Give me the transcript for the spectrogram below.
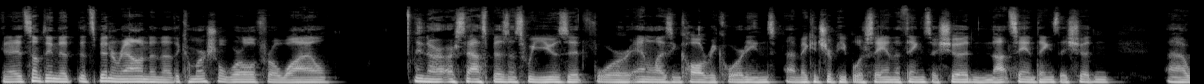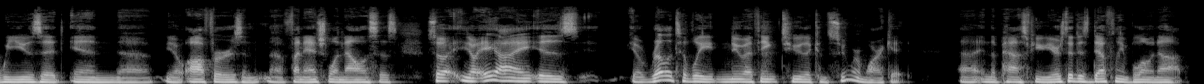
You know, it's something that, that's been around in the, the commercial world for a while. In our, our, SaaS business, we use it for analyzing call recordings, uh, making sure people are saying the things they should and not saying things they shouldn't. Uh, we use it in uh, you know offers and uh, financial analysis. So you know AI is you know relatively new, I think, to the consumer market uh, in the past few years. It has definitely blown up,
